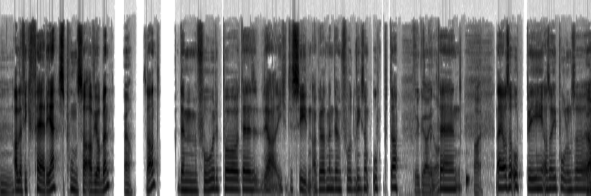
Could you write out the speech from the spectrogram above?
Mm. Alle fikk ferie, sponsa av jobben. Ja. Sant? De for på til, Ja, ikke til Syden akkurat, men de for liksom opp, da. Til Ukraina? Til, Nei. Nei, altså oppe i, altså i Polen så Ja.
